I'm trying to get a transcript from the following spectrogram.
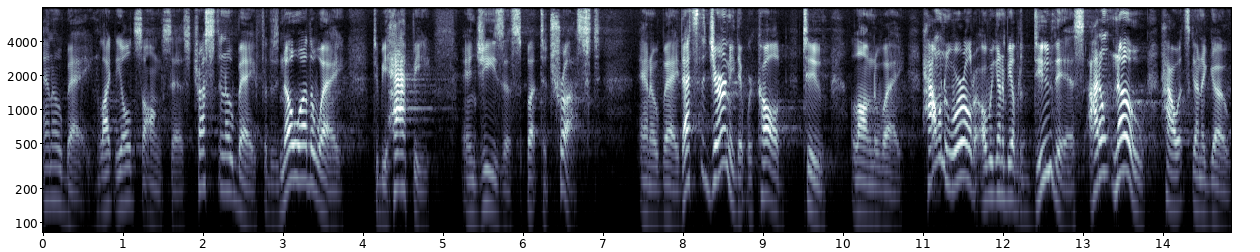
and obey. Like the old song says, trust and obey, for there's no other way to be happy in Jesus but to trust and obey. That's the journey that we're called to along the way. How in the world are we going to be able to do this? I don't know how it's going to go.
